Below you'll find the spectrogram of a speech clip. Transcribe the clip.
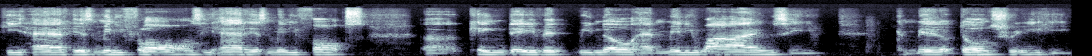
he had his many flaws, he had his many faults. Uh, King David, we know, had many wives. He committed adultery. He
